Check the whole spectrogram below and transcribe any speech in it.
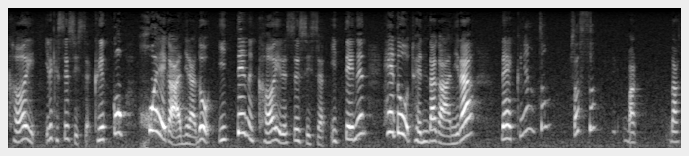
거의. 이렇게 쓸 수 있어요. 그게 꼭 호해가 아니라도, 이때는 거의를 쓸 수 있어요. 이때는 해도 된다가 아니라, 네, 그냥 좀 썼어. 막, 막,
